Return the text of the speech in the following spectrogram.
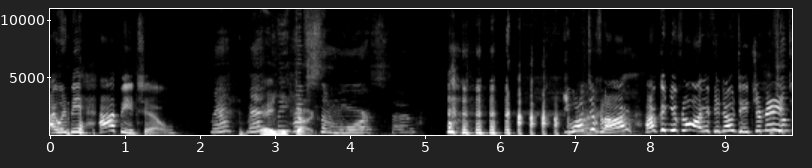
I would be happy to. May I, may I There you have go. some more, sir? You want to fly? How can you fly if you don't eat your meat?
